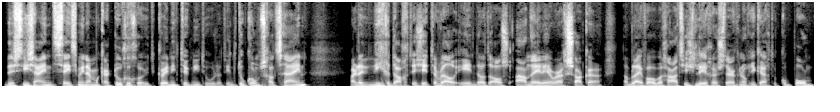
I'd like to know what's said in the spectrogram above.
Dus die zijn steeds meer naar elkaar toegegroeid. Ik weet natuurlijk niet hoe dat in de toekomst gaat zijn. Maar die, die gedachte zit er wel in dat als aandelen heel erg zakken, dan blijven obligaties liggen. Sterker nog, je krijgt een coupon.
